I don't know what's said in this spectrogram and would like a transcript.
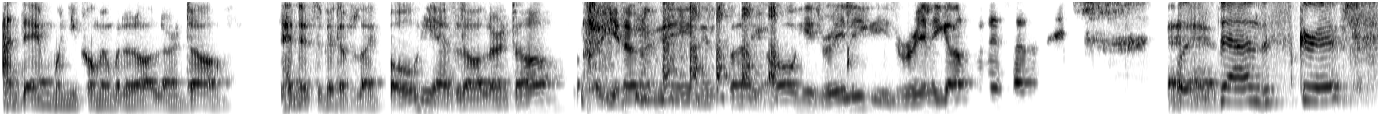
And then when you come in with it all learned off, then it's a bit of like, oh, he has it all learned off. You know what I mean? It's like, oh, he's really, he's really gone for this, hasn't he? Puts um, down the script.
